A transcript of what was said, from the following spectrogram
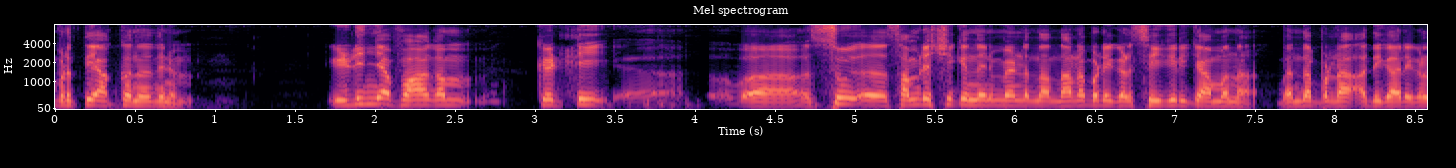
വൃത്തിയാക്കുന്നതിനും ഇടിഞ്ഞ ഭാഗം കെട്ടി സംരക്ഷിക്കുന്നതിന് വേണ്ടുന്ന നടപടികൾ സ്വീകരിക്കാമെന്ന് ബന്ധപ്പെട്ട അധികാരികൾ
